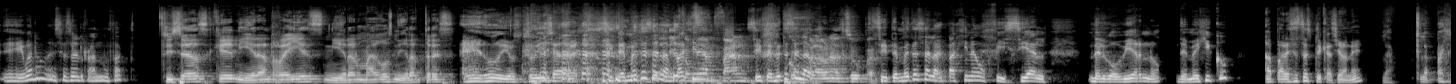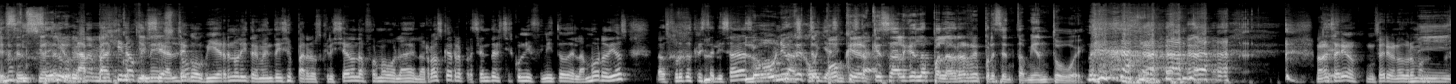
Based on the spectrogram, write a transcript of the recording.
Y bueno, ese es el random fact. Si sabes que ni eran reyes, ni eran magos, ni eran tres. Edu, Dios, tú dices, a ver, si te metes en la página, pan. si te metes en la- si te metes a la página oficial del gobierno de México, aparece esta explicación, ¿eh? La, la página ¿Es en oficial serio? La de México oficial gobierno literalmente dice para los cristianos la forma volada de la rosca representa el círculo infinito del amor de Dios, las frutas cristalizadas. Lo único las que te puedo creer que salga es la palabra representamiento, güey. No, en serio, en serio, no broma. Mi-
